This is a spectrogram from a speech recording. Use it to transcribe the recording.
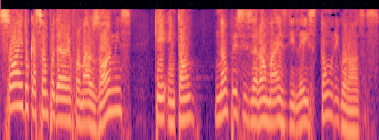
Só a educação poderá reformar os homens, que então não precisarão mais de leis tão rigorosas.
